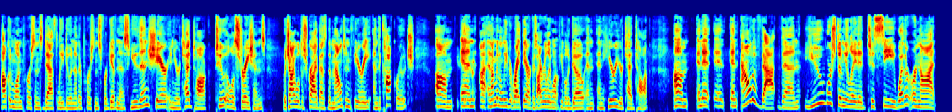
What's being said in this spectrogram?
How can one person's death lead to another person's forgiveness? You then share in your TED Talk two illustrations, which I will describe as the mountain theory and the cockroach. Um, and uh, and I'm going to leave it right there because I really want people to go and, and hear your TED Talk. Um, and, it, and and out of that, then you were stimulated to see whether or not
